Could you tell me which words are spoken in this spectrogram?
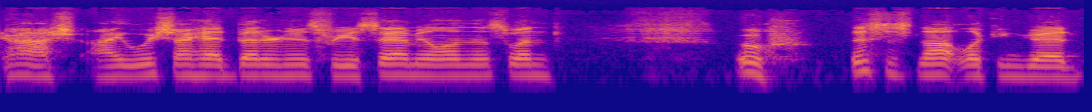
Gosh, I wish I had better news for you, Samuel, on this one. Ooh, this is not looking good.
